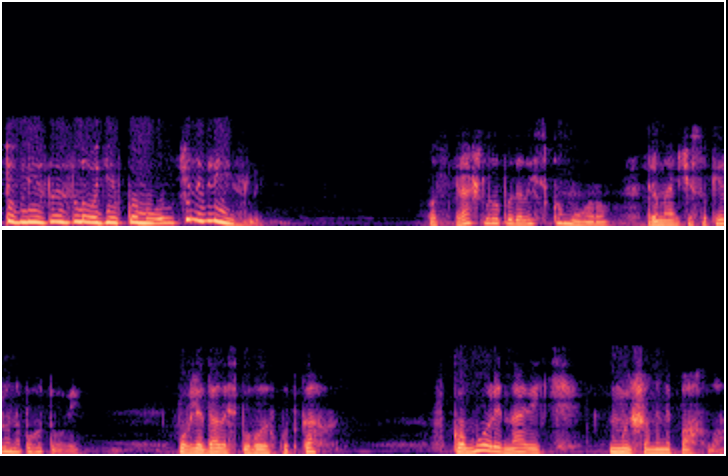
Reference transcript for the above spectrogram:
То влізли злодії в комору, чи не влізли? Острашливо подались в комору, тримаючи сокиру на поготові. Поглядались по голих кутках. В коморі навіть мишами не пахло.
